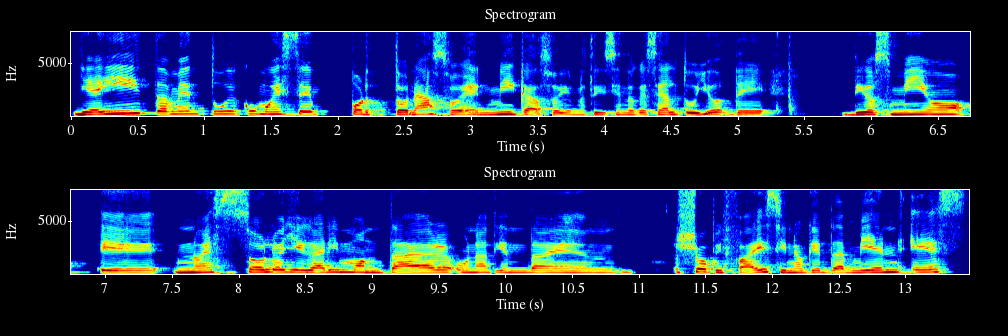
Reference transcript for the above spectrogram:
y ahí también tuve como ese portonazo, en mi caso, yo no estoy diciendo que sea el tuyo, de, Dios mío, eh, no es solo llegar y montar una tienda en Shopify, sino que también es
